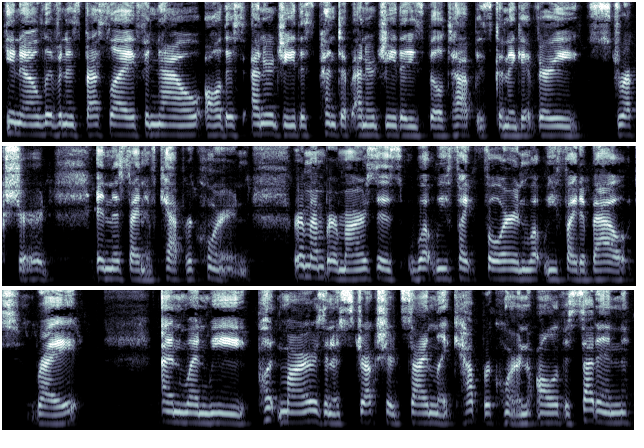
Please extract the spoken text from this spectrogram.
you know, living his best life. And now all this energy, this pent up energy that he's built up is going to get very structured in the sign of Capricorn. Remember, Mars is what we fight for and what we fight about, right? And when we put Mars in a structured sign like Capricorn, all of a sudden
